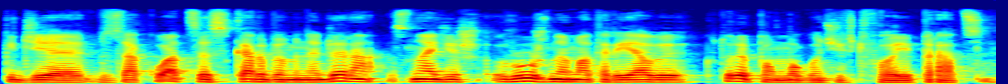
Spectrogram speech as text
gdzie w zakładce Skarby Menedżera znajdziesz różne materiały, które pomogą Ci w Twojej pracy.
